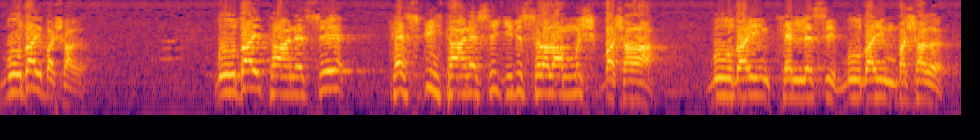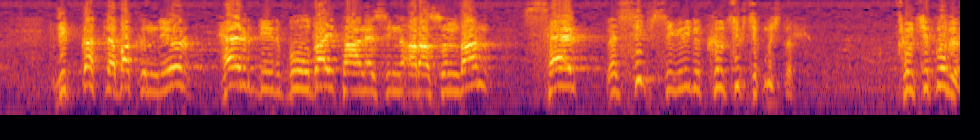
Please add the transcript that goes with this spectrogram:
Buğday başağı. Buğday tanesi tesbih tanesi gibi sıralanmış başağa. Buğdayın kellesi, buğdayın başağı. Dikkatle bakın diyor, her bir buğday tanesinin arasından sert ve sipsivri bir kılçık çıkmıştır. Kılçıklıdır.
